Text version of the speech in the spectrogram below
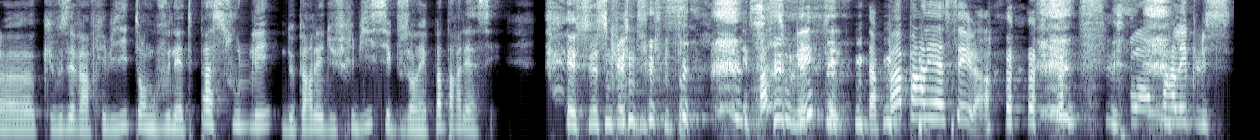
euh, que vous avez un freebie. Tant que vous n'êtes pas saoulé de parler du freebie, c'est que vous en avez pas parlé assez. c'est ce que je dis tout le pas saoulé, t'as pas parlé assez là. Faut en parler plus.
